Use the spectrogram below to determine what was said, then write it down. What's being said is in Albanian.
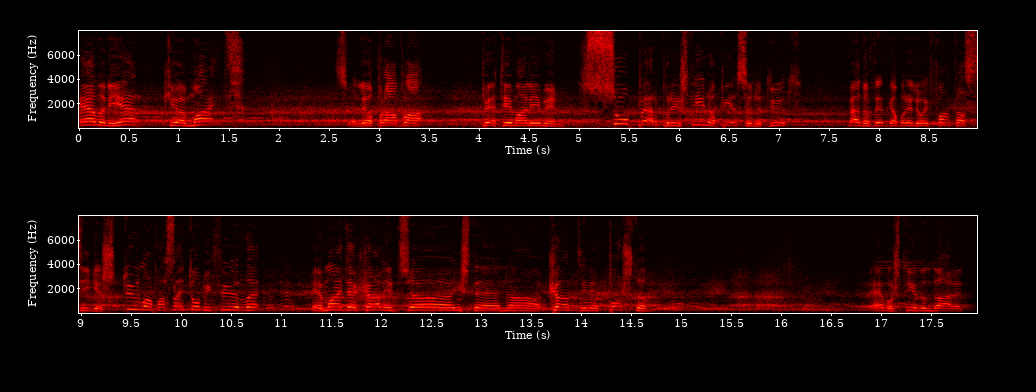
Edhe niher, kjo e majtë, se leo prapa, Beti Malimin, super prishti në pjesën e dytë, me dërtet ka bërë lojë fantastike, shtylla pastaj topi kthyer dhe e majtë e kalit që ishte në këndin e poshtëm, e vështirë të ndalet.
